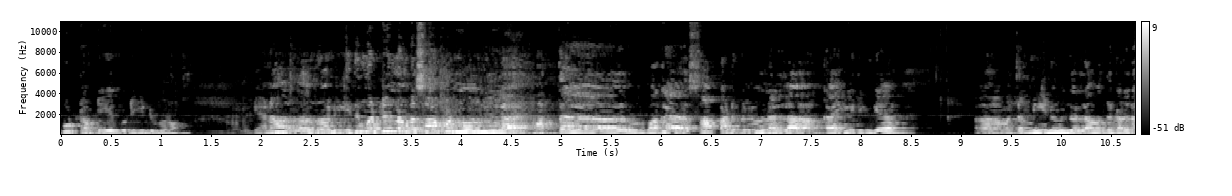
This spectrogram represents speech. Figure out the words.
கூட்டம் அப்படியே கூட்டிக்கிட்டு வரும் ஏன்னா அதாவது இது மட்டும் நம்ம சாப்பிடணும்னு இல்லை. மற்ற வகை சாப்பாடுகளும் நல்லா காய்கறிங்க மற்ற மீன் இதெல்லாம் வந்து நல்ல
